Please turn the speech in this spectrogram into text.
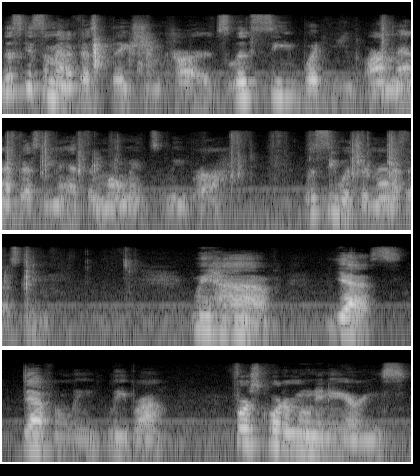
Let's get some manifestation cards. Let's see what you are manifesting at the moment, Libra. Let's see what you're manifesting. We have, yes, definitely, Libra. First quarter moon in Aries.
